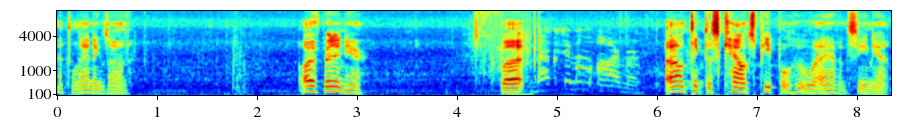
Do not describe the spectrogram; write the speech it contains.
At the landing zone. Oh, I've been in here. But I don't think this counts people who I haven't seen yet.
